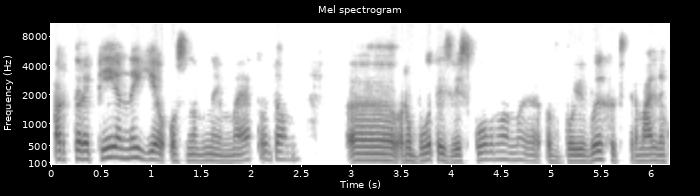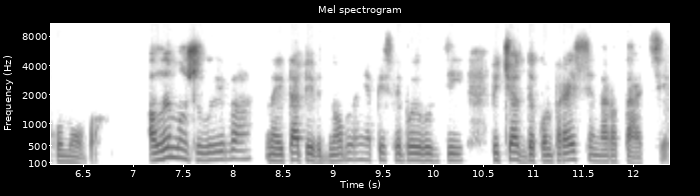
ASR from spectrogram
арт-терапія не є основним методом е, роботи з військовими в бойових екстремальних умовах, але можлива на етапі відновлення після бойових дій під час декомпресії на ротації.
